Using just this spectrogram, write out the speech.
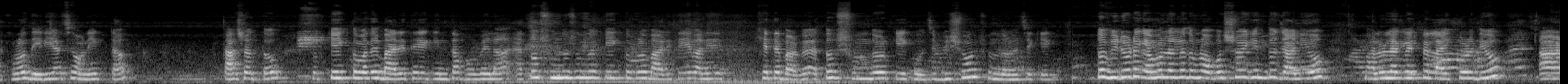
এখনও দেরি আছে অনেকটা। তা সত্ত্বেও, তো কেক তোমাদের বাইরে থেকে কিনতে হবে না। এত সুন্দর সুন্দর কেক তোমরা বাড়িতেই বানিয়ে খেতে পারবে। এত সুন্দর কেক হয়েছে, ভীষণ সুন্দর হয়েছে কেক। তো ভিডিওটা কেমন লাগল তোমরা অবশ্যই কিন্তু জানিও। ভালো লাগলে একটা লাইক করে দিও। আর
